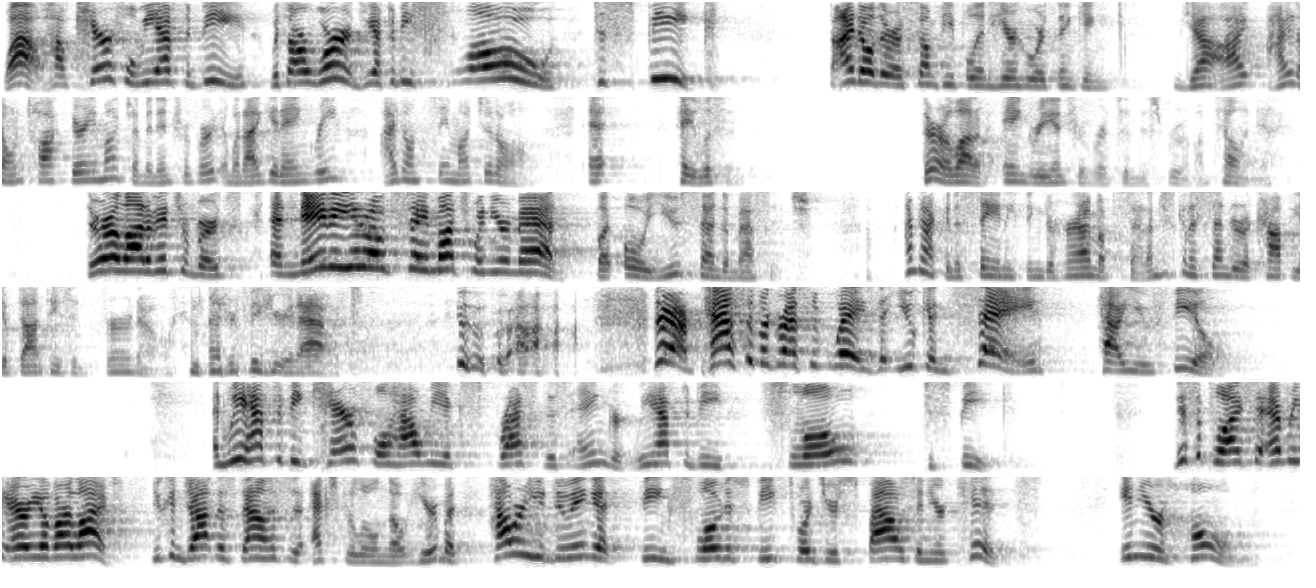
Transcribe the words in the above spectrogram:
Wow, how careful we have to be with our words. We have to be slow to speak. I know there are some people in here who are thinking, yeah, I, I don't talk very much. I'm an introvert, and when I get angry, I don't say much at all. And, hey, listen, there are a lot of angry introverts in this room, I'm telling you. There are a lot of introverts, and maybe you don't say much when you're mad, but oh, you send a message. I'm not going to say anything to her. I'm upset. I'm just going to send her a copy of Dante's Inferno and let her figure it out. There are passive aggressive ways that you can say how you feel. And we have to be careful how we express this anger. We have to be slow to speak. This applies to every area of our lives. You can jot this down. This is an extra little note here, but how are you doing at being slow to speak towards your spouse and your kids? In your home,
